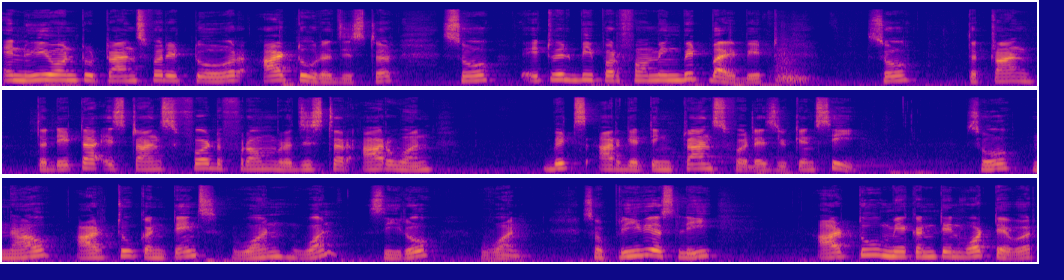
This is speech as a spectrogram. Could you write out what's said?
and we want to transfer it to our R2 register. So it will be performing bit by bit. So the, the data is transferred from register R1. Bits are getting transferred as you can see. So now R2 contains 1101. So previously R2 may contain whatever,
